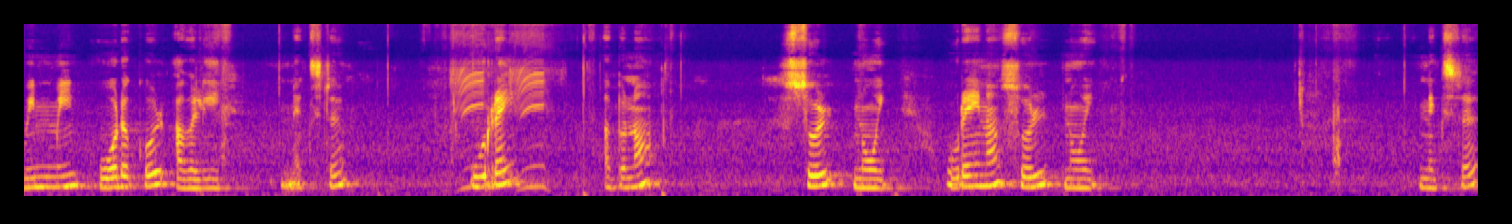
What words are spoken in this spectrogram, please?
விண்மீன் ஓடக்கோள் அகலி. நெக்ஸ்ட்டு உரை அப்படின்னா சொல் நோய். உரைனா சொல் நோய். நெக்ஸ்ட்டு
